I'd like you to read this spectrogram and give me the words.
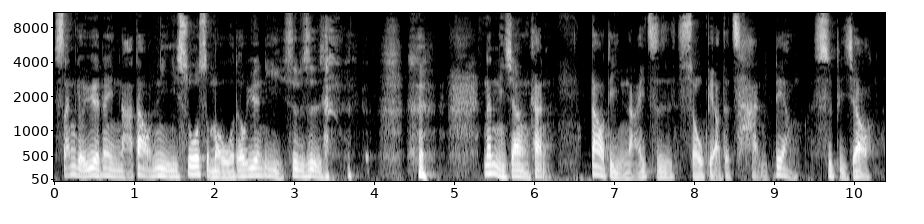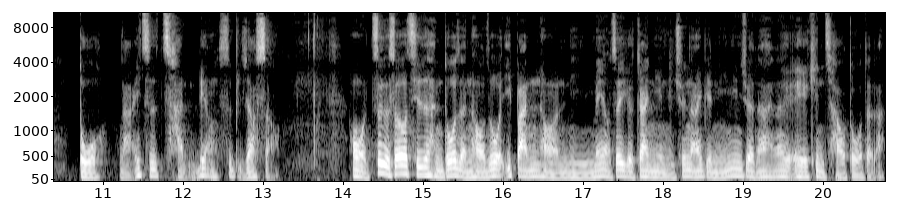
三个月内拿到，你说什么我都愿意，是不是？那你想想看，到底哪一只手表的产量是比较多，哪一只产量是比较少？哦，这个时候其实很多人哦，如果一般哈，你没有这个概念，你去那一边，你一定觉得那个 Air King 超多的啦，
